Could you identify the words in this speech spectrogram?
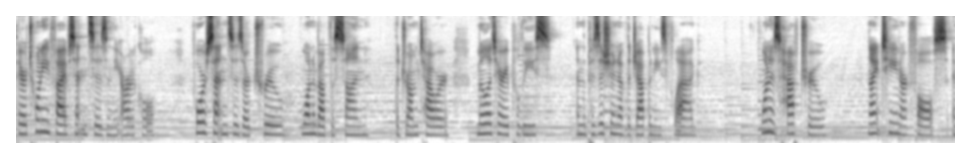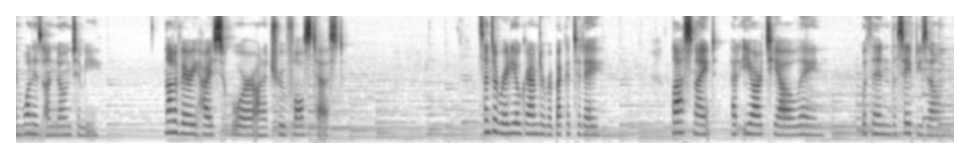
There are 25 sentences in the article. Four sentences are true one about the sun, the drum tower, military police, and the position of the Japanese flag. One is half true, 19 are false, and one is unknown to me. Not a very high score on a true false test. Sent a radiogram to Rebecca today Last night at ER Tiao Lane, within the safety zone,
